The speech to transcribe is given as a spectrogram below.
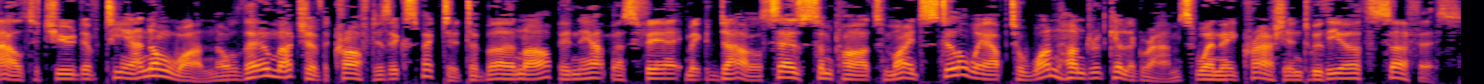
altitude of Tiangong-1 although much of the craft is expected to burn up in the atmosphere, McDowell says some parts might still weigh up to 100 kilograms when they crash into the Earth's surface.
